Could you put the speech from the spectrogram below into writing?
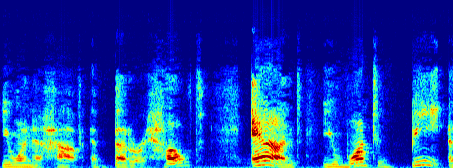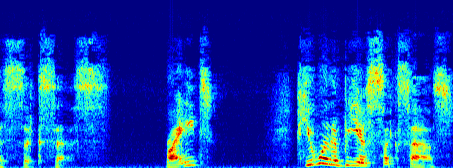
you want to have a better health, and you want to be a success, right? If you want to be a success,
